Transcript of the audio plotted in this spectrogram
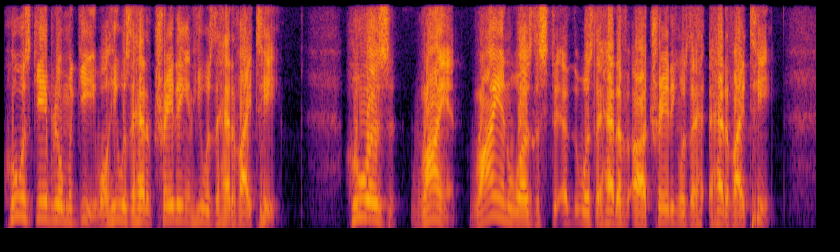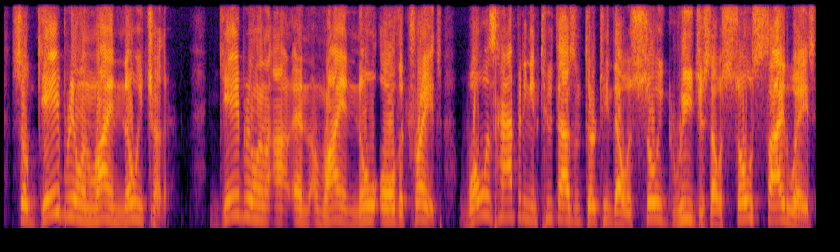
Who was Gabriel Magee? Well, he was the head of trading and he was the head of IT. Who was Ryan? Ryan was the st- was the head of uh, trading, was the he- head of IT. So Gabriel and Ryan know each other. Gabriel and, uh, and Ryan know all the trades. What was happening in 2013 that was so egregious, that was so sideways,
